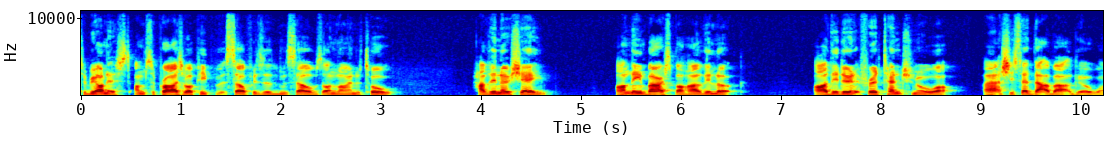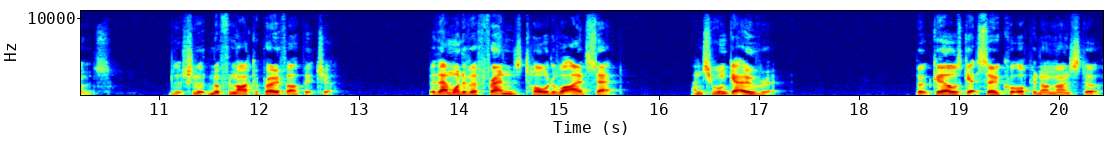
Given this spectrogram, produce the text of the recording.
To be honest, I'm surprised why people put selfies of themselves online at all. Have they no shame? Aren't they embarrassed by how they look? Are they doing it for attention or what? I actually said that about a girl once, that she looked nothing like a profile picture. But then one of her friends told her what I had said, and she wouldn't get over it. But girls get so caught up in online stuff.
